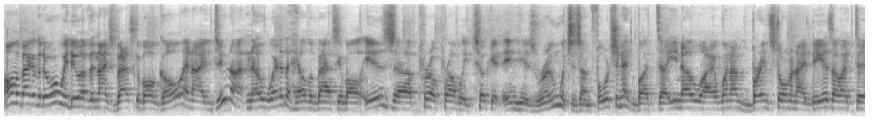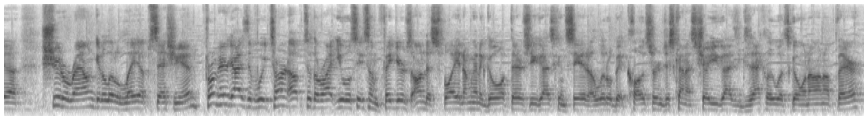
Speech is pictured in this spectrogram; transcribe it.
On the back of the door, we do have the nice basketball goal, and I do not know where the hell the basketball is. Uh, Pro probably took it in his room, which is unfortunate, but, uh, you know, uh, when I'm brainstorming ideas, I like to uh, shoot around, get a little layup session. From here, guys, if we turn up to the right, you will see some figures on display, and I'm going to go up there so you guys can see it a little bit closer and just kind of show you guys exactly what's going on up there.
